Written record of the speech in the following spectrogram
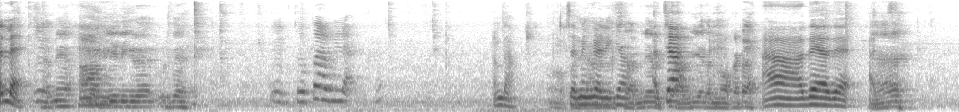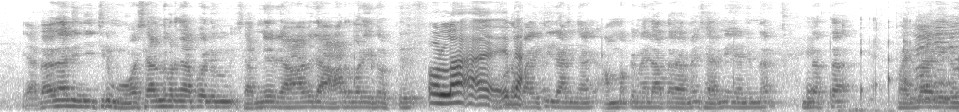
അല്ലേ? അച്ഛനും കഴിക്കാം. ആ അതെ അതെ. ഏതായാലും ഇച്ചിരി മോശമാണെന്ന് പറഞ്ഞാൽ പോലും ശരണ്യ രാവിലെ ആറ് മണി തൊട്ട് ഉള്ള വയറ്റിലാണ് ഞാൻ അമ്മയ്ക്ക് മേലാത്ത കാരണം ശരണ്യാണ് ഇന്ന് ഇന്നത്തെ പരിപാടികൾ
